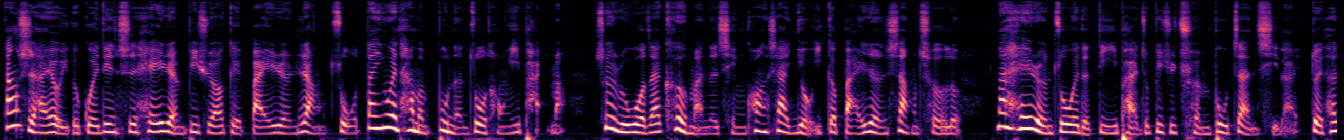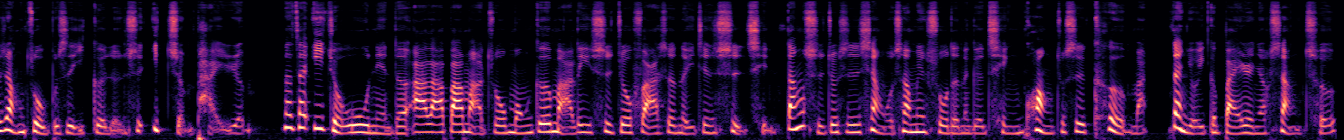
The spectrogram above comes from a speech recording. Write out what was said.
当时还有一个规定是黑人必须要给白人让座，但因为他们不能坐同一排嘛，所以如果在客满的情况下有一个白人上车了，那黑人座位的第一排就必须全部站起来，对，他让座不是一个人，是一整排人。那在一九五五年的阿拉巴马州蒙哥马利市就发生了一件事情，当时就是像我上面说的那个情况，就是客满，但有一个白人要上车。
